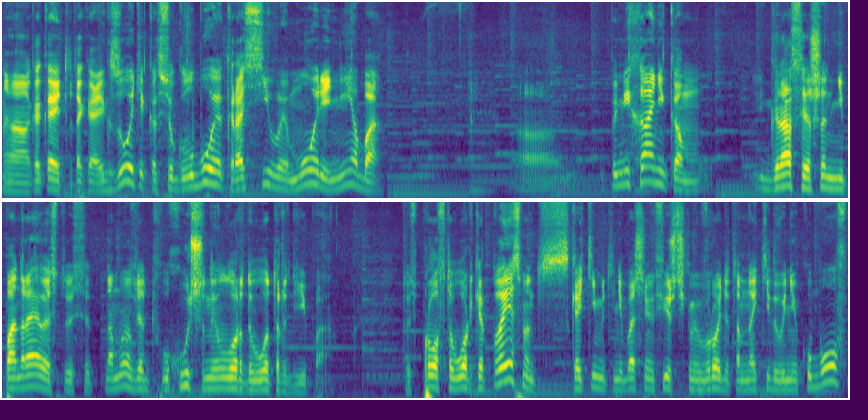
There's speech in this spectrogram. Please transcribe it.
Э, какая-то такая экзотика, все голубое, красивое, море, небо. Э, по механикам игра совершенно не понравилась. То есть, это, на мой взгляд, ухудшенные лорды Waterdeep. То есть просто worker placement с какими-то небольшими фишечками вроде там накидывания кубов,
